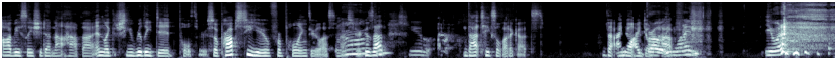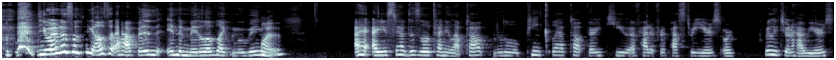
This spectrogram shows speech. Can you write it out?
obviously she did not have that and like she really did pull through. So props to you for pulling through last semester Oh, because that that takes a lot of guts. That I know I don't bro. have. You want to? You want? Do you want to know something else that happened in the middle of like moving? what? I, I used to have this little tiny laptop, little pink laptop, very cute. I've had it for the past three years, or really two and a half years.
